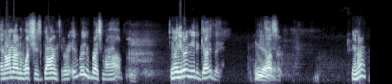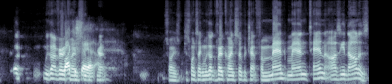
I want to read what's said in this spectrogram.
and I know what she's going through, it really breaks my heart. You know, you don't need to go there, and he Yeah. does it. You know. We got very Like I kind say, super chat. Sorry, just one second. We got a very kind super chat from Madman ten Aussie dollars.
